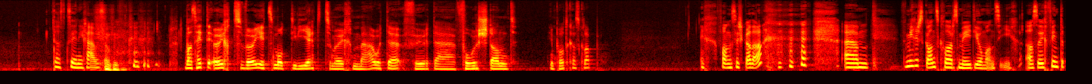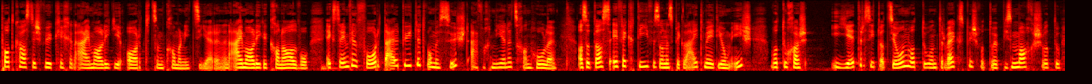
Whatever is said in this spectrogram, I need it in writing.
Das sehe ich auch so. Was hätte euch zwei jetzt motiviert, um euch zu melden für den Vorstand im Podcast Club? Ich fange es gerade an. ähm, Für mich ist es ganz klar das Medium an sich. Also ich finde, der Podcast ist wirklich eine einmalige Art zum Kommunizieren. Ein einmaliger Kanal, wo extrem viel Vorteil bietet, wo man sonst einfach nirgends kann holen. Also das effektiv so ein Begleitmedium ist, wo du kannst in jeder Situation, wo du unterwegs bist, wo du etwas machst, wo du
